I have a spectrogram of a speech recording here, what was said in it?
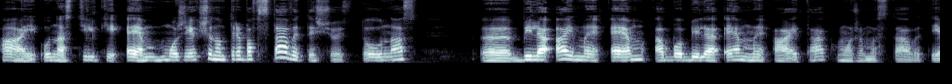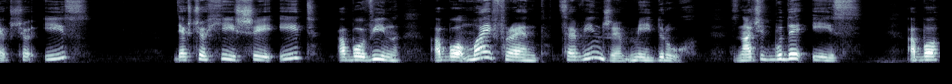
I у нас тільки M. Може, якщо нам треба вставити щось, то у нас біля I ми M, або біля M ми I, так, можемо ставити. Якщо is, якщо he, she, it, або він, або my friend, це він же, мій друг, значить буде is. Або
